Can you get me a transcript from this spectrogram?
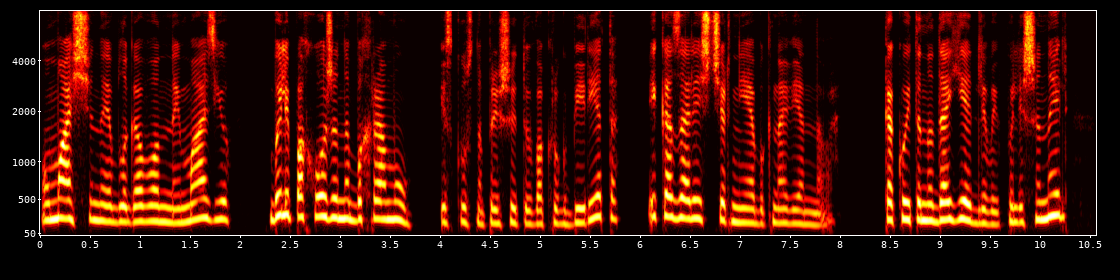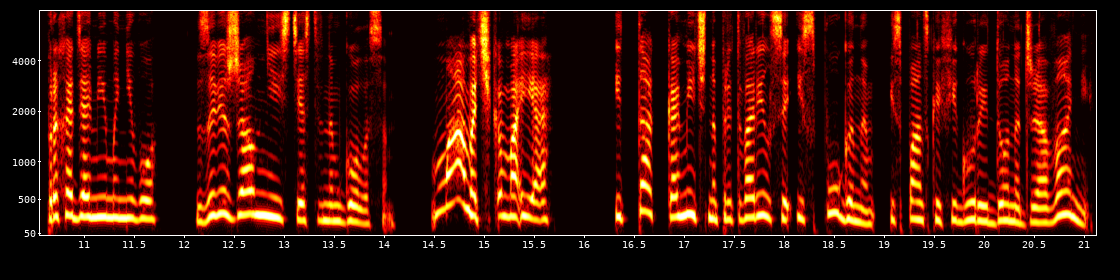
умащенные благовонной мазью, были похожи на бахрому, искусно пришитую вокруг берета и казались чернее обыкновенного. Какой-то надоедливый полишинель, проходя мимо него, завизжал неестественным голосом. «Мамочка моя!» И так комично притворился испуганным испанской фигурой Дона Джованни,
